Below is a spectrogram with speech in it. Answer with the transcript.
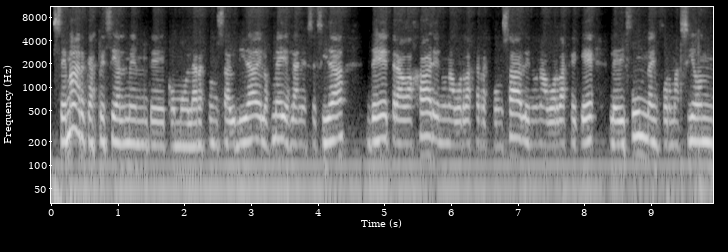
se marca especialmente como la responsabilidad de los medios, la necesidad de trabajar en un abordaje responsable, en un abordaje que le difunda información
